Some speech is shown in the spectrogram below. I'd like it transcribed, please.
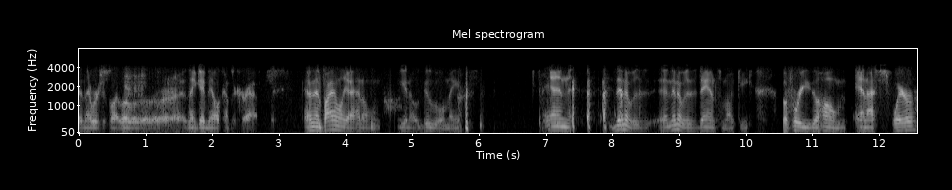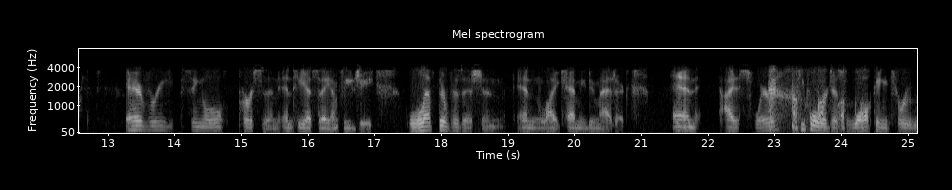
And they were just like, blah, blah, blah, blah, and they gave me all kinds of crap. And then finally, I had them, you know, Google me, and then it was and then it was dance monkey before you go home and i swear every single person in tsa in fiji left their position and like had me do magic and i swear people were just walking through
